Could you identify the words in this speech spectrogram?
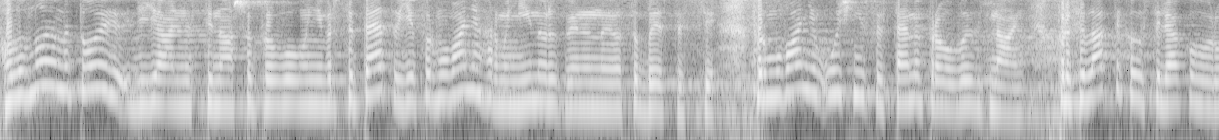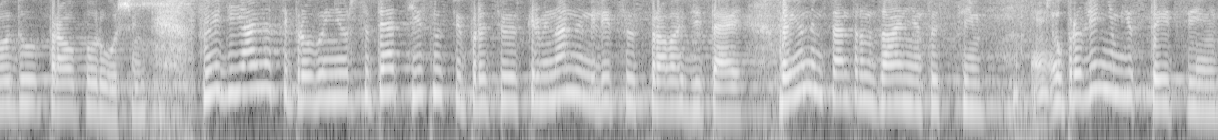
Головною метою діяльності нашого правового університету є формування гармонійно розвиненої особистості, формування учнів системи правових знань, профілактика усілякого роду правопорушень. В своїй діяльності правовий університет тісно співпрацює з кримінальною міліцією у справах дітей, районним центром зайнятості, управлінням юстиції.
